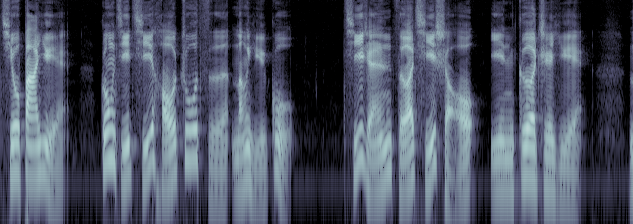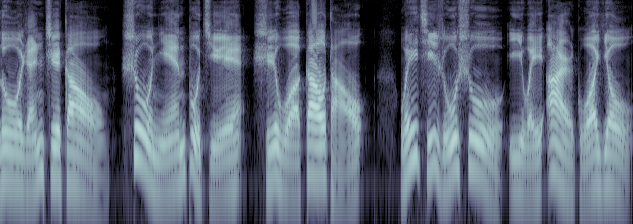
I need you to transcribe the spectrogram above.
秋八月，公及齐侯诸子蒙于故。其人则其首，因歌之曰：“鲁人之高，数年不绝，使我高岛。唯其儒书，以为二国忧。”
